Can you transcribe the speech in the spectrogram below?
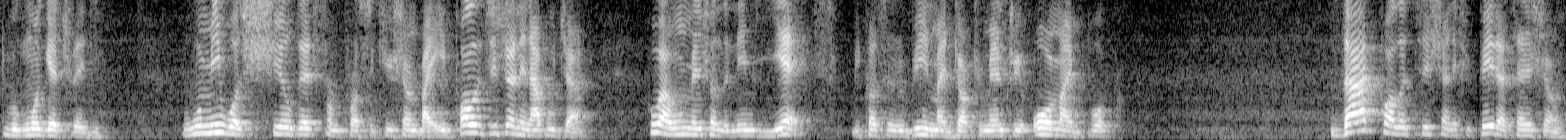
kí gbogbo get ready. Wumi was shielded from prosecution by a politician in Abuja who I won't mention the name yet because it will be in my documentary or my book that politician, if you paid attention,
